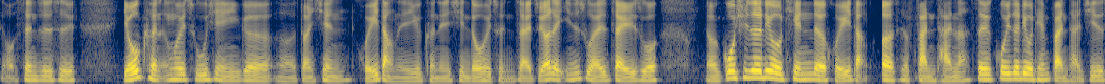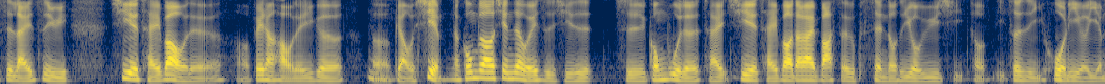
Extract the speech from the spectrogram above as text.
哦，甚至是有可能会出现一个呃短线回档的一个可能性都会存在。主要的因素还是在于说，呃，过去这六天的回档呃反弹呢，这过去这六天反弹其实是来自于企业财报的哦非常好的一个呃表现。那公布到现在为止，其实。是公布的财企业财报，大概八十二 percent 都是优预期哦，这是以获利而言。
